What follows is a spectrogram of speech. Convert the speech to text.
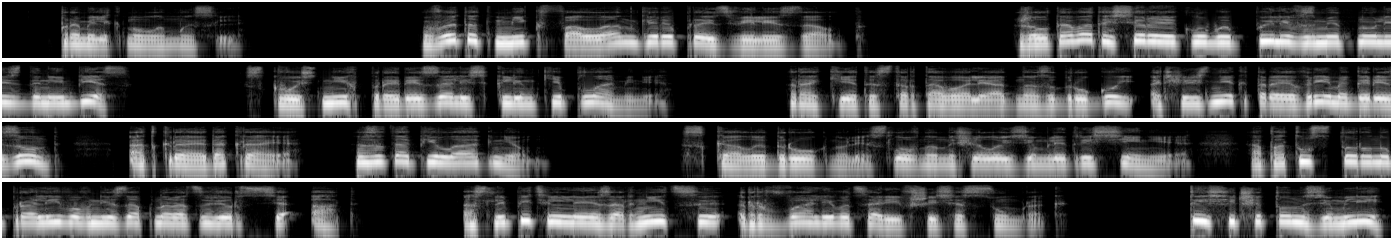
— промелькнула мысль. В этот миг фалангеры произвели залп. Желтовато-серые клубы пыли взметнулись до небес. Сквозь них прорезались клинки пламени. Ракеты стартовали одна за другой, а через некоторое время горизонт, от края до края, затопило огнем. Скалы дрогнули, словно началось землетрясение, а по ту сторону пролива внезапно разверзся ад. Ослепительные зорницы рвали воцарившийся сумрак. Тысячи тонн земли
